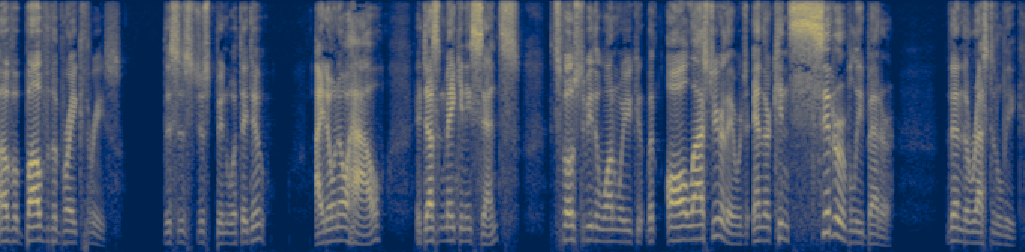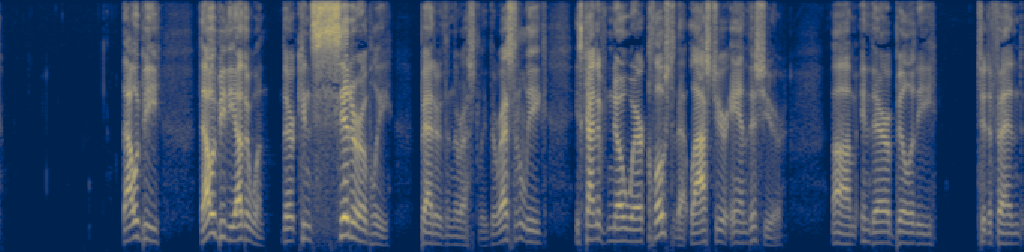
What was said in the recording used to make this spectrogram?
of above the break threes. This has just been what they do. I don't know how. It doesn't make any sense. It's supposed to be the one where you can, but all last year they were, and they're considerably better than the rest of the league. That would be, that would be the other one. They're considerably better than the rest of the league. The rest of the league is kind of nowhere close to that last year and this year um, in their ability to defend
